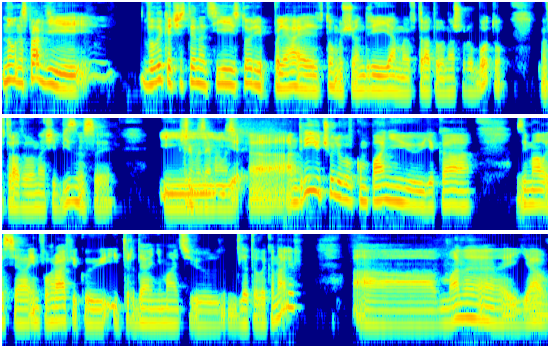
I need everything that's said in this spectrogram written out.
Ну, насправді, велика частина цієї історії полягає в тому, що Андрій і я ми втратили нашу роботу, ми втратили наші бізнеси. І Чим ми займалися? Андрій очолював компанію, яка займалася інфографікою і 3D-анімацією для телеканалів. А в мене я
